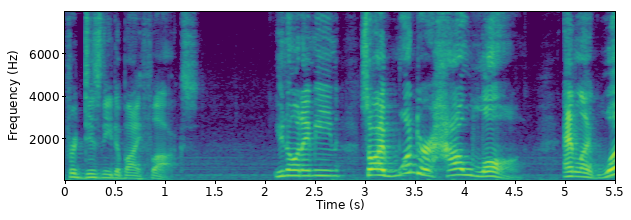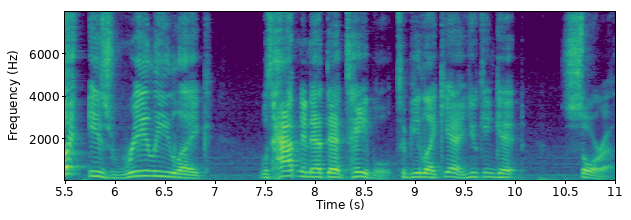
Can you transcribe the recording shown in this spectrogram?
for Disney to buy Fox. You know what I mean? So I wonder how long and like what is really like was happening at that table to be like, yeah, you can get Sora,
